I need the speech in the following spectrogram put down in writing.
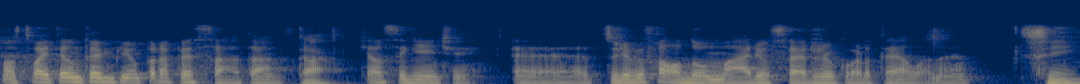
Mas tu vai ter um tempinho pra pensar, tá? Tá. Que é o seguinte, é, tu já ouviu falar do Mário Sérgio Cortella, né? Sim.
